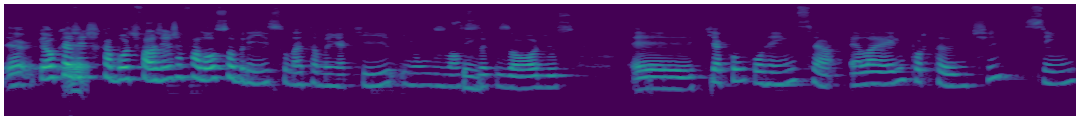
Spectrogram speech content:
é, é o que a é. gente acabou de falar. A gente já falou sobre isso né, também aqui em um dos nossos Sim. episódios. É, que a concorrência ela é importante, sim,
